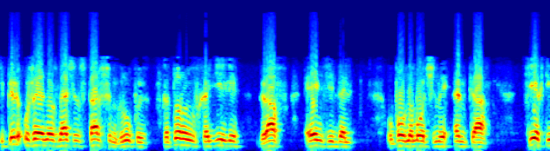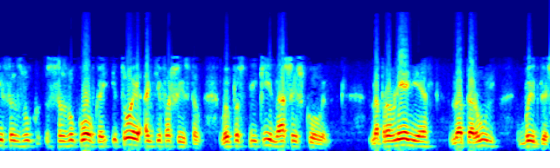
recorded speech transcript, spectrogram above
Теперь уже я назначен старшим группы, в которую входили граф Энзидель, уполномоченный НК, техник со, звук, со звуковкой и трое антифашистов, выпускники нашей школы. Направление на Тарунь, Быдгощ.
